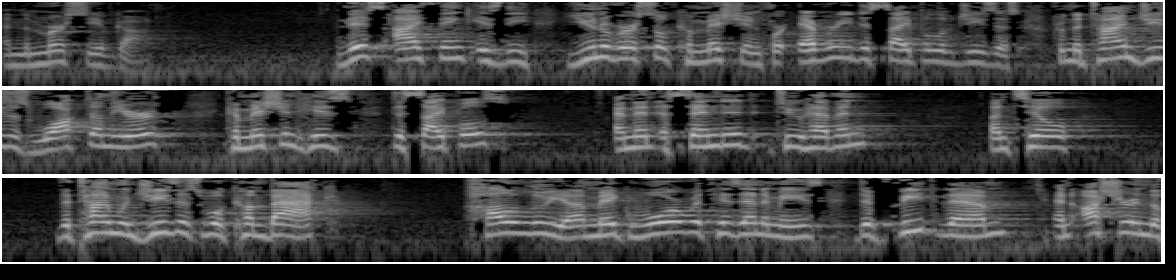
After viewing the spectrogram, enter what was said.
and the mercy of God. This, I think, is the universal commission for every disciple of Jesus. From the time Jesus walked on the earth commissioned his disciples, and then ascended to heaven until the time when Jesus will come back. Hallelujah. Make war with his enemies, defeat them, and usher in the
